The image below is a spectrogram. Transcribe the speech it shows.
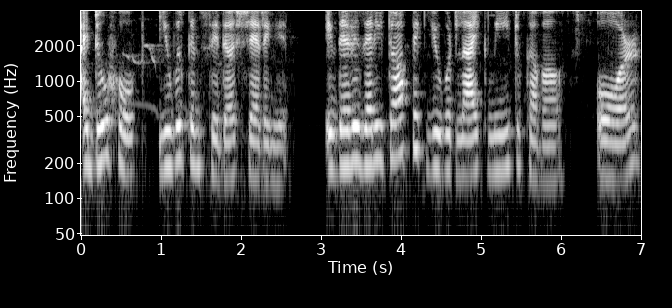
I do hope you will consider sharing it. If there is any topic you would like me to cover or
